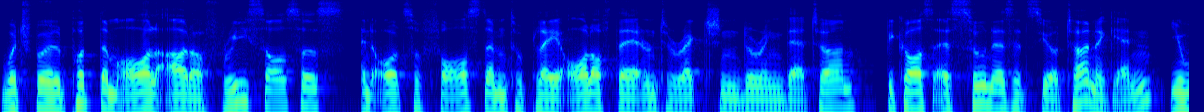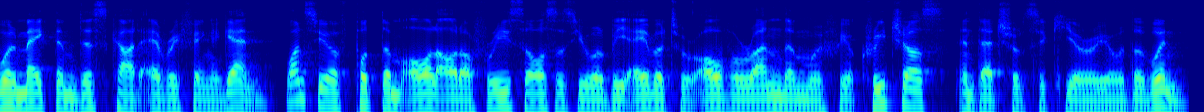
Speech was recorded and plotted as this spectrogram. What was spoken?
which will put them all out of resources and also force them to play all of their interaction during their turn because as soon as it's your turn again, you will make them discard everything again. Once you have put them all out of resources, you will be able to overrun them with your creatures, and that should secure you the win.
